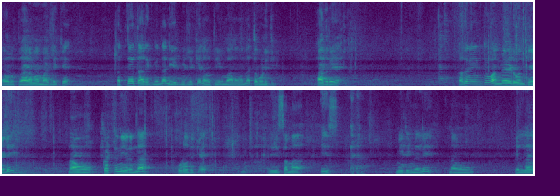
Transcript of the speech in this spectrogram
ಅವರು ಪ್ರಾರಂಭ ಮಾಡಲಿಕ್ಕೆ ಹತ್ತನೇ ತಾರೀಕಿನಿಂದ ನೀರು ಬಿಡಲಿಕ್ಕೆ ನಾವು ತೀರ್ಮಾನವನ್ನು ತಗೊಂಡಿದ್ದೀವಿ ಆದರೆ ಹದಿನೆಂಟು, ಹನ್ನೆರಡು ಅಂತೇಳಿ ನಾವು ಕಟ್ಟು ನೀರನ್ನು ಕೊಡೋದಕ್ಕೆ ಈ ಸಮ, ಈ ಮೀಟಿಂಗ್ನಲ್ಲಿ ನಾವು ಎಲ್ಲರ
